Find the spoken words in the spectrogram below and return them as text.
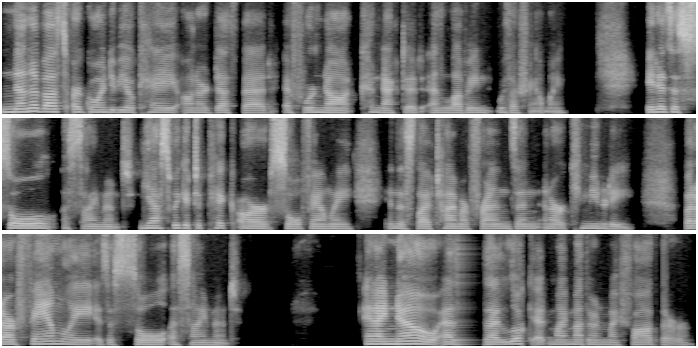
none of us are going to be okay on our deathbed if we're not connected and loving with our family it is a soul assignment. Yes, we get to pick our soul family in this lifetime, our friends and, and our community, but our family is a soul assignment. And I know as I look at my mother and my father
